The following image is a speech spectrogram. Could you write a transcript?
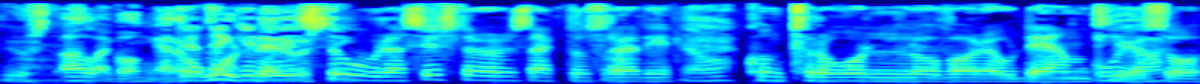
jo, just alla gånger. Jag tänker, du är stora syster har du sagt och sådär. Det är Ja. kontroll och vara ordentlig Oh, ja. och så.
